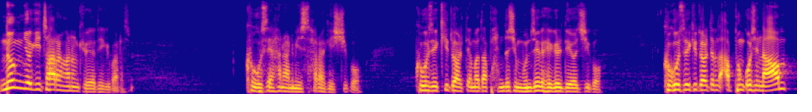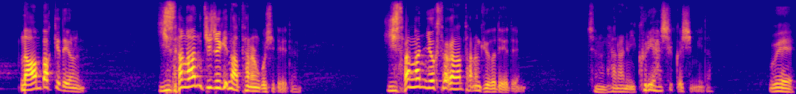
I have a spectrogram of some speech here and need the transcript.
능력이 자랑하는 교회가 되길 바랍니다. 그곳에 하나님이 살아계시고 그곳에 기도할 때마다 반드시 문제가 해결되어지고 그곳에 기도할 때마다 아픈 곳이 나음, 나음받게 되는 이상한 기적이 나타나는 곳이 되어야 됩니다. 이상한 역사가 나타나는 교회가 되어야 됩니다. 저는 하나님이 그리 하실 것입니다. 왜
